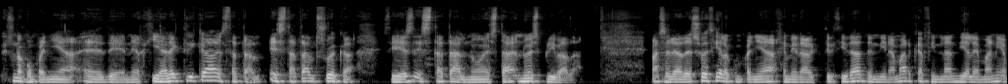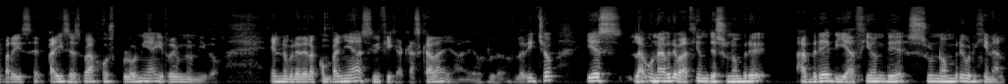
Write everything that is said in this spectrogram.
es una compañía eh, de energía eléctrica estatal, estatal sueca. Sí, es estatal, no, está, no es privada. Más allá de Suecia, la compañía genera electricidad en Dinamarca, Finlandia, Alemania, Países Bajos, Polonia y Reino Unido. El nombre de la compañía significa cascada, ya, os, lo, he dicho, y es una abreviación de su nombre, abreviación de su nombre original,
